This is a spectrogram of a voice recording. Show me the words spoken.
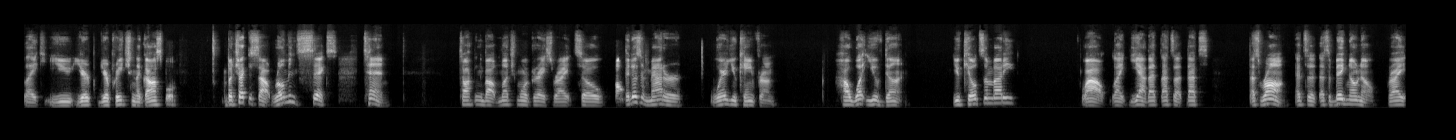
like you you're you're preaching the gospel. But check this out. Romans 6 10 talking about much more grace, right? So it doesn't matter where you came from, how what you've done. You killed somebody? Wow. Like yeah, that that's a that's that's wrong. That's a that's a big no-no, right?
